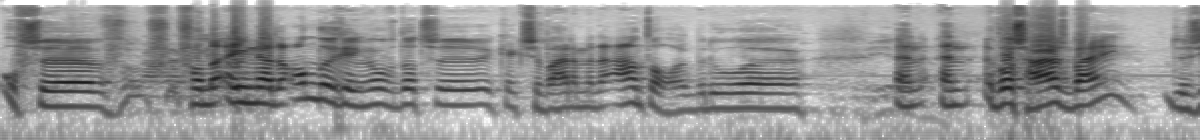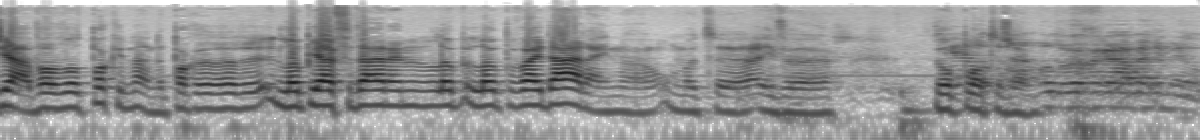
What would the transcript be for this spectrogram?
of ze van de een naar de ander gingen. Of dat ze... Kijk, ze waren met een aantal. Ik bedoel... en, en er was haast bij. Dus ja, wat, wat pak je? Nou, dan pakken, loop jij even daar en lopen, wij daarheen. om het even heel plat te Dan zeggen. moeten we elkaar bij de middel.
